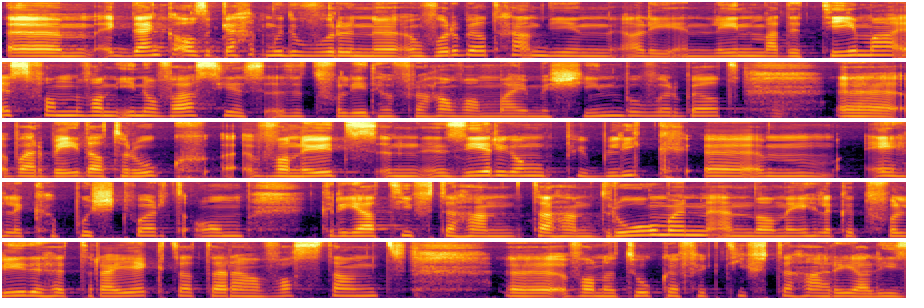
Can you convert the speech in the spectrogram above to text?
Um, ik denk als ik echt moet voor een, eh, een voorbeeld gaan die in, allee, in lijn met het thema is van, van innovatie, is, is het volledige verhaal van My Machine bijvoorbeeld. Uh, waarbij dat er ook vanuit een, een zeer jong publiek um, eigenlijk gepusht wordt om creatief te gaan, te gaan dromen en dan eigenlijk het volledige traject dat daaraan vasthangt, uh, van het ook effectief te gaan realiseren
